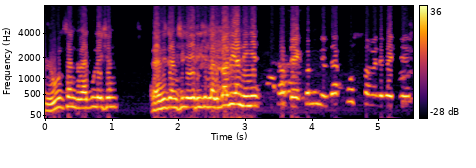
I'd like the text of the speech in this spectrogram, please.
rules and regulation residential area 'ਚ ਲੱਗਦਾ ਵੀ ਹੈ ਨਹੀਂ ਹੈ। ਤਾਂ ਦੇਖਣ ਨੂੰ ਮਿਲਦਾ ਕੁਝ ਸਮੇਂ ਦੇ ਵਿੱਚ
